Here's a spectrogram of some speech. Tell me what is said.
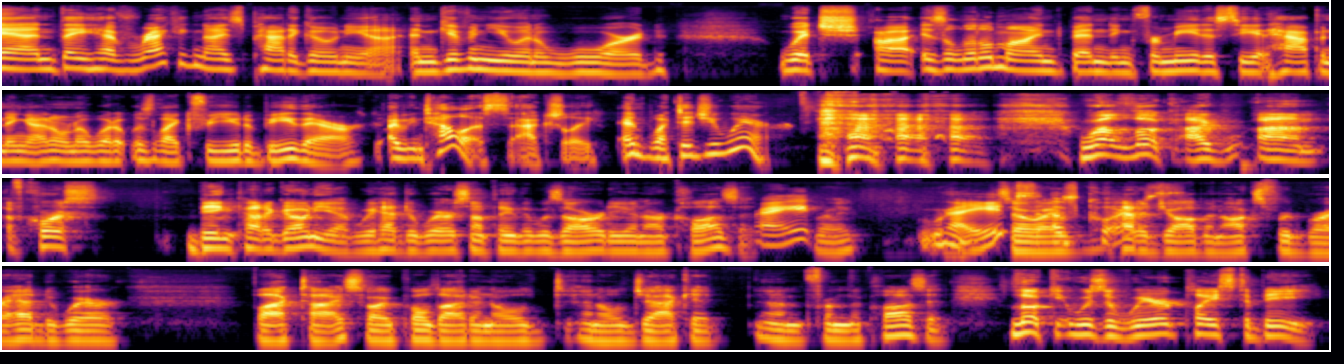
And they have recognized Patagonia and given you an award, which uh, is a little mind bending for me to see it happening. I don't know what it was like for you to be there. I mean, tell us actually. And what did you wear? well, look, I um, of course, being Patagonia, we had to wear something that was already in our closet, Right. Right. Right. So I of course. had a job in Oxford where I had to wear black tie, so I pulled out an old an old jacket um, from the closet. Look, it was a weird place to be,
